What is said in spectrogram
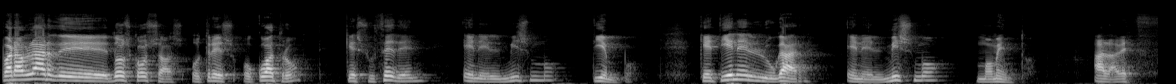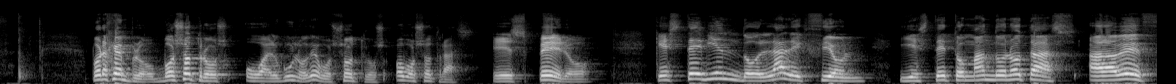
Para hablar de dos cosas, o tres, o cuatro, que suceden en el mismo tiempo, que tienen lugar en el mismo momento, a la vez. Por ejemplo, vosotros, o alguno de vosotros, o vosotras, espero que esté viendo la lección y esté tomando notas a la vez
